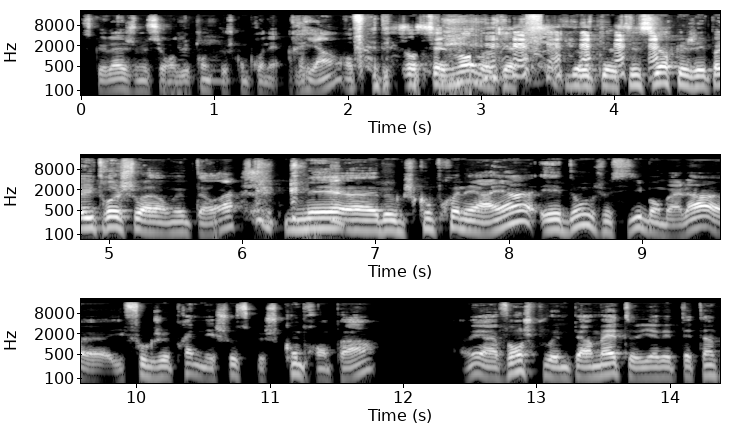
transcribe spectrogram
Parce que là, je me suis rendu compte que je comprenais rien, en fait, essentiellement. Donc, euh, donc euh, c'est sûr que j'ai pas eu trop le choix en même temps. Hein. Mais euh, donc, je comprenais rien. Et donc, je me suis dit, bon, bah là, il faut que je prenne les choses que je comprends pas. Mais avant, je pouvais me permettre, il y avait peut-être un,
